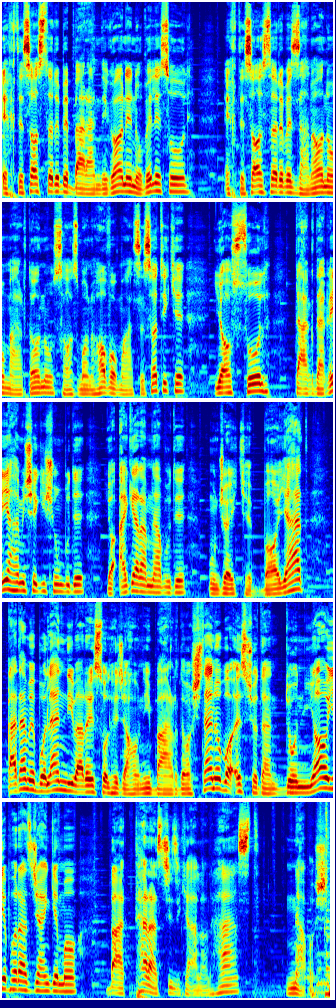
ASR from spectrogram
اختصاص داره به برندگان نوبل صلح اختصاص داره به زنان و مردان و سازمانها و مؤسساتی که یا صلح دغدغه همیشگیشون بوده یا اگرم نبوده اونجایی که باید قدم بلندی برای صلح جهانی برداشتن و باعث شدن دنیای پر از جنگ ما بدتر از چیزی که الان هست نباشه.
